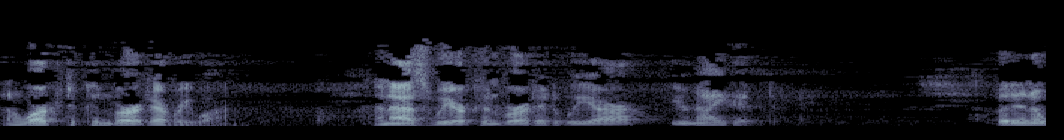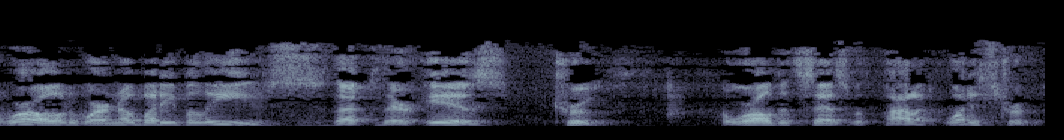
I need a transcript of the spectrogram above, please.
and work to convert everyone. And as we are converted, we are united. But in a world where nobody believes that there is truth, a world that says with Pilate, what is truth?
